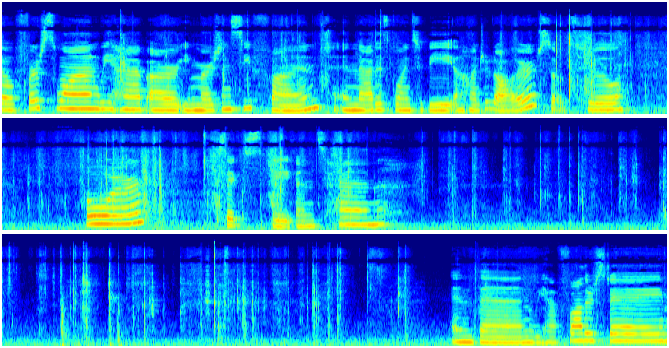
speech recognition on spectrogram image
So first one, we have our emergency fund, and that is going to be a $100. So two, four, six, eight, and 10. And then we have Father's Day.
